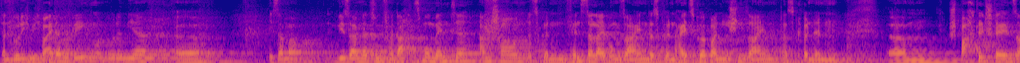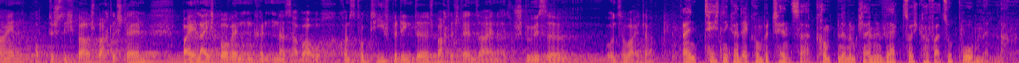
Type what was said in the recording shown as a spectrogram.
Dann würde ich mich weiter bewegen und würde mir, äh, ich sag mal, wir sagen dazu Verdachtsmomente anschauen. Das können Fensterleibungen sein, das können Heizkörpernischen sein, das können ähm, Spachtelstellen sein, optisch sichtbare Spachtelstellen. Bei Leichtbauwänden könnten das aber auch konstruktiv bedingte Spachtelstellen sein, also Stöße und so weiter. Ein Techniker der Kompetenza kommt mit einem kleinen Werkzeugkoffer zur Probenentnahme.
